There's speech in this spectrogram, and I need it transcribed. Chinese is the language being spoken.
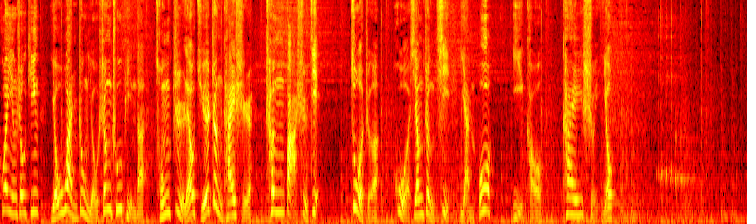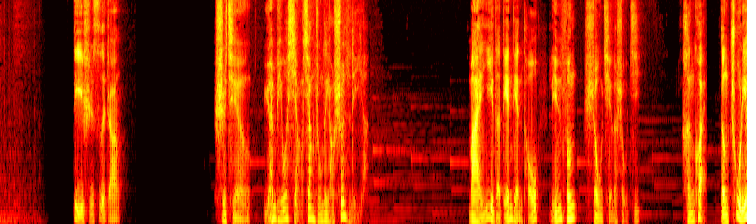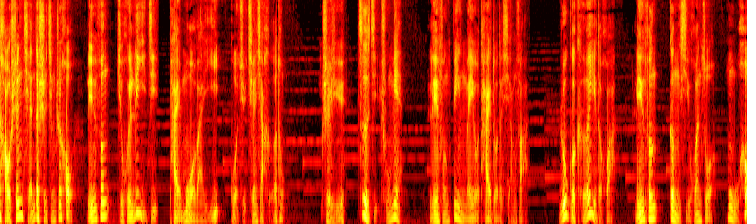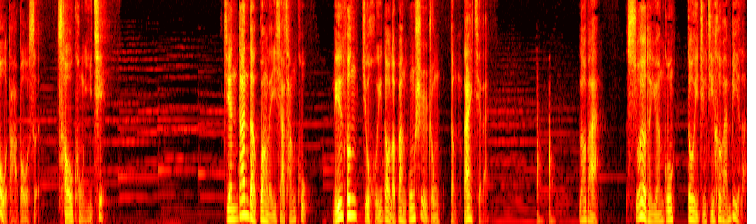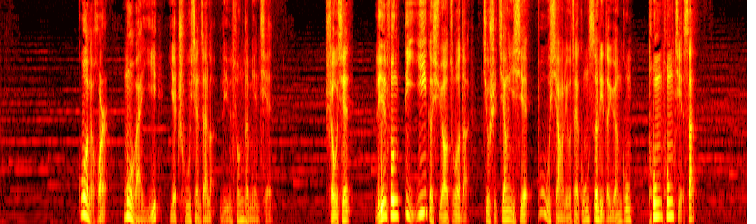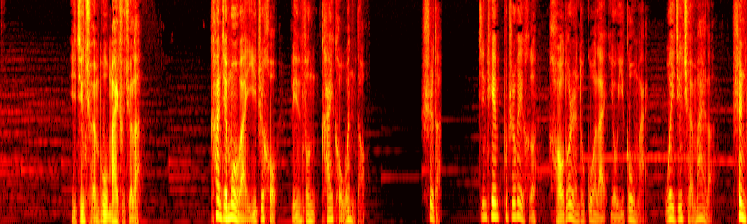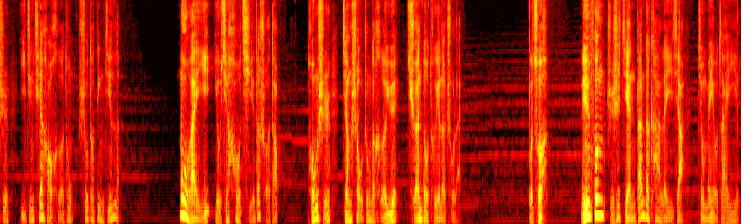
欢迎收听由万众有声出品的《从治疗绝症开始称霸世界》，作者藿香正气，演播一口开水哟。第十四章，事情远比我想象中的要顺利呀。满意的点点头，林峰收起了手机。很快，等处理好身前的事情之后，林峰就会立即派莫婉仪过去签下合同。至于自己出面，林峰并没有太多的想法。如果可以的话，林峰更喜欢做幕后大 boss，操控一切。简单的逛了一下仓库。林峰就回到了办公室中等待起来。老板，所有的员工都已经集合完毕了。过了会儿，莫婉仪也出现在了林峰的面前。首先，林峰第一个需要做的就是将一些不想留在公司里的员工通通解散。已经全部卖出去了。看见莫婉仪之后。林峰开口问道：“是的，今天不知为何，好多人都过来有意购买，我已经全卖了，甚至已经签好合同，收到定金了。”莫婉仪有些好奇的说道，同时将手中的合约全都推了出来。不错，林峰只是简单的看了一下，就没有在意了。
